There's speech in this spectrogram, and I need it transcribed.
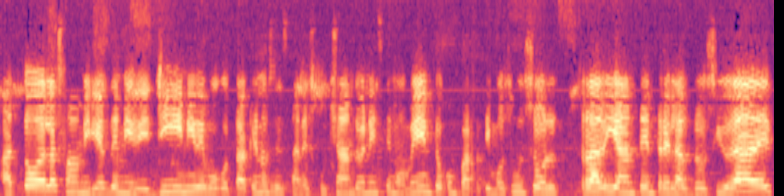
a todas las familias de Medellín y de Bogotá que nos están escuchando en este momento. Compartimos un sol radiante entre las dos ciudades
